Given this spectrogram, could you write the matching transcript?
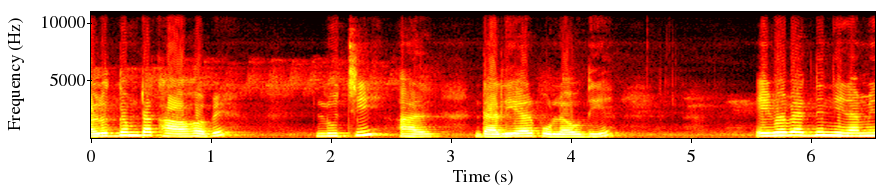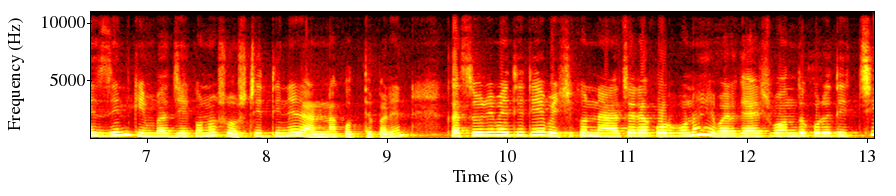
আলুর দমটা খাওয়া হবে লুচি আর ডালিয়ার পোলাও দিয়ে। এইভাবে একদিন নিরামিষ দিন কিংবা যে কোনো ষষ্ঠীর দিনে রান্না করতে পারেন। কাসুরি মেথি দিয়ে বেশিক্ষণ নাড়াচাড়া করব না, এবার গ্যাস বন্ধ করে দিচ্ছি।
